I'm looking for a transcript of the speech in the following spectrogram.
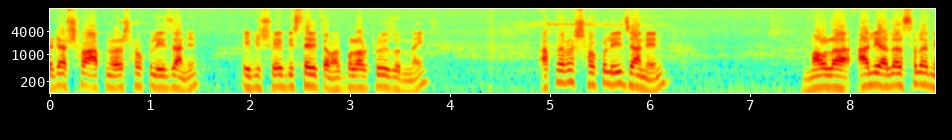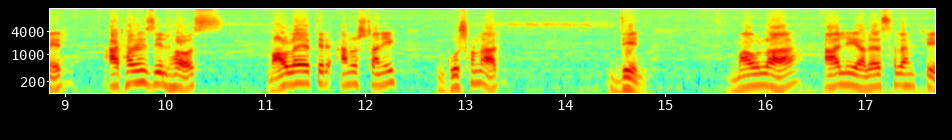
এটা আপনারা সকলেই জানেন এই বিষয়ে বিস্তারিত আমার বলার প্রয়োজন নাই। আপনারা সকলেই জানেন, মাওলা আলী আল্লাহ সাল্লামের আঠারোই জিলহজ মাওলায়াতের আনুষ্ঠানিক ঘোষণার দিন। মাওলা আলী আলাইসাল্লামকে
